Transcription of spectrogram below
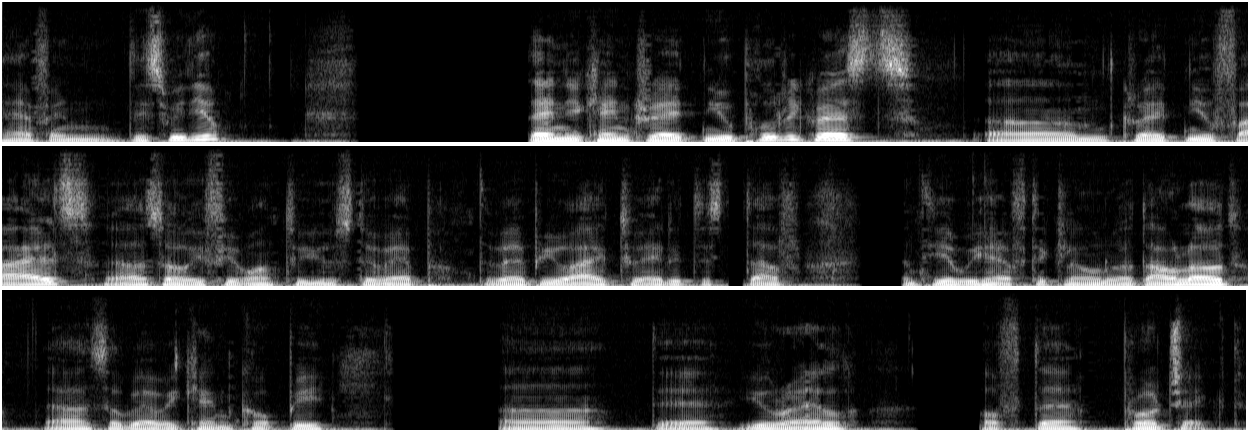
have in this video. Then you can create new pull requests um, create new files yeah, so if you want to use the web the web UI to edit the stuff and here we have the clone or download uh, so where we can copy uh, the URL of the project.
